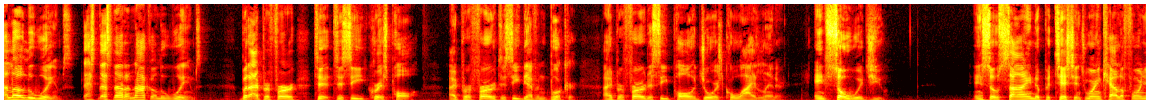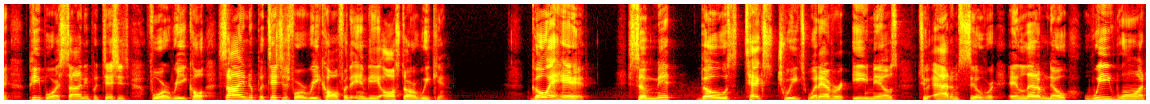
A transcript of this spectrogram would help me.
I love Lou Williams. That's that's not a knock on Lou Williams. But I prefer to, to see Chris Paul. I prefer to see Devin Booker. I prefer to see Paul George, Kawhi Leonard. And so would you. And so sign the petitions. We're in California. People are signing petitions for a recall. Sign the petitions for a recall for the NBA All Star weekend. Go ahead. Submit those text, tweets, whatever, emails to Adam Silver and let him know we want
